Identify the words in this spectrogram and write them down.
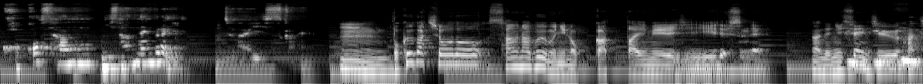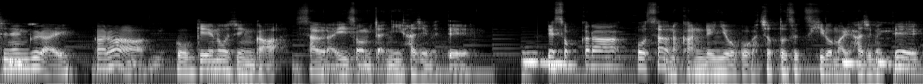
ここ23年ぐらいじゃないですかねうん僕がちょうどサウナブームに乗っかったイメージですね。なんで2018年ぐらいからこう芸能人がサウナいいぞみたいに言い始めてでそこからこうサウナ関連用語がちょっとずつ広まり始めて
